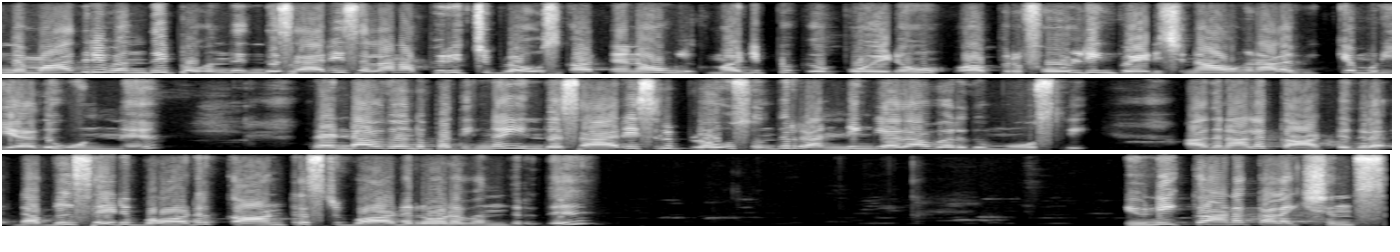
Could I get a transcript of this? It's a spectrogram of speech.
இந்த மாதிரி வந்து இப்போ வந்து இந்த சாரீஸ் எல்லாம் நான் பிரிச்சு பிளவுஸ் காட்டினேன்னா உங்களுக்கு மடிப்புக்கு போயிடும். அப்புறம் ஃபோல்டிங் போயிடுச்சுன்னா அவங்களால விற்க முடியாது. ஒண்ணு. ரெண்டாவது வந்து பாத்தீங்கன்னா இந்த சாரீஸ்ல பிளவுஸ் வந்து ரன்னிங்ல தான் வருது மோஸ்ட்லி அதனால காட்டுதுல. டபுள் சைடு பார்டர் கான்ட்ராஸ்ட் பார்டரோட வந்துருது. யுனிக்கான கலெக்ஷன்ஸ்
